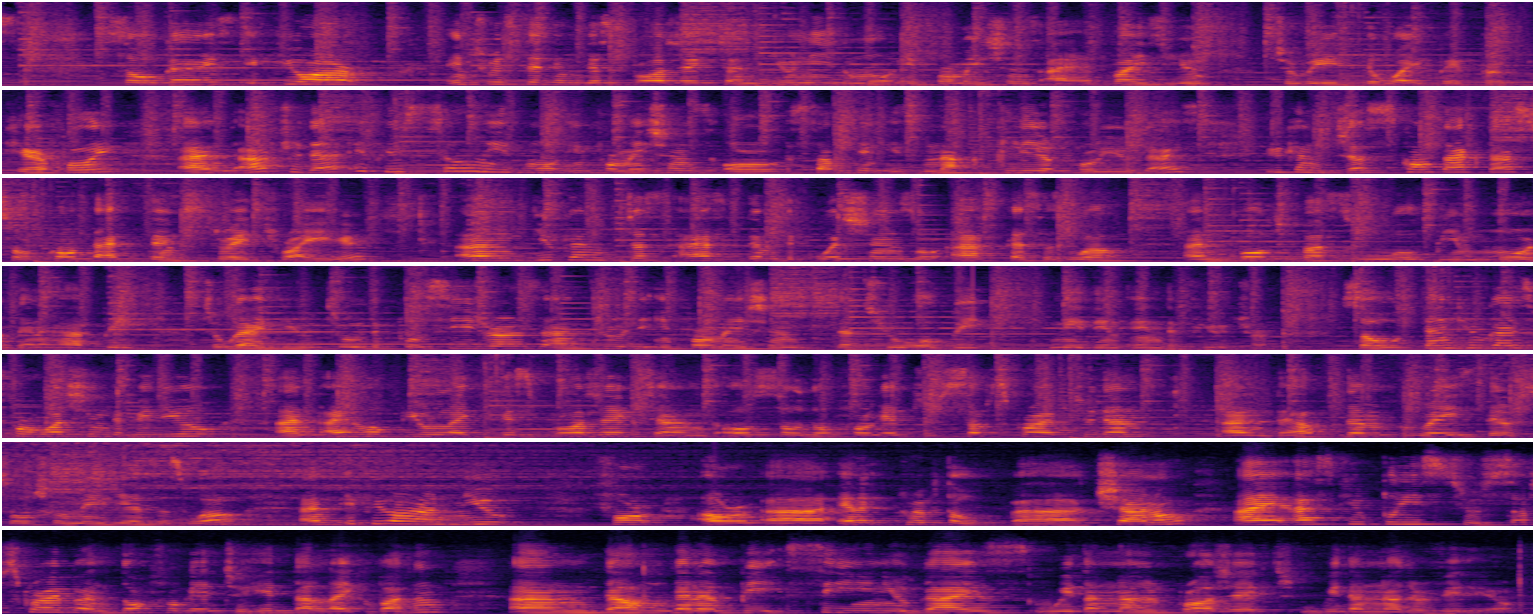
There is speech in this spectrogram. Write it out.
so guys if you are interested in this project and you need more information I advise you to read the white paper carefully. And after that if you still need more information or something is not clear for you guys you can just contact us. Or contact them straight right here. And you can just ask them the questions or ask us as well. And both of us will be more than happy to guide you through the procedures and through the information that you will be needing in the future so thank you guys for watching the video and I hope you like this project and also don't forget to subscribe to them and help them raise their social medias as well. And if you are new for our uh, crypto uh, channel I ask you please to subscribe and don't forget to hit that like button and I'm gonna be seeing you guys with another project with another video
